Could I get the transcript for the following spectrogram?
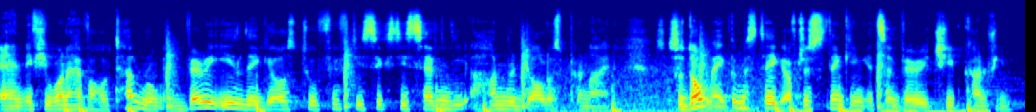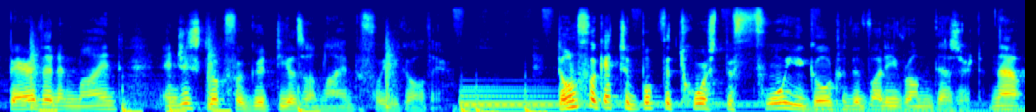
And if you want to have a hotel room, it very easily goes to 50, 60, 70, $100 per night. So don't make the mistake of just thinking it's a very cheap country. Bear that in mind and just look for good deals online before you go there. Don't forget to book the tours before you go to the Wadi Rum Desert. Now,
